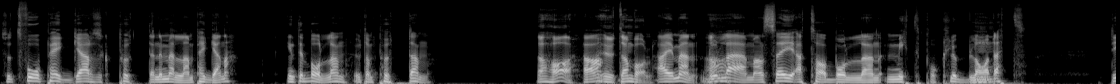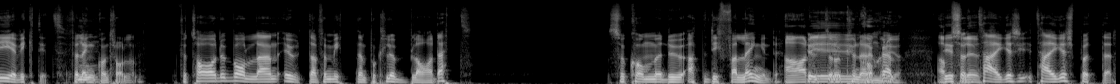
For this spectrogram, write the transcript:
Så två peggar, så putten emellan peggarna. Inte bollen, utan putten. Jaha, Ja. utan boll? Jajamän, då Ah. lär man sig att ta bollen mitt på klubbladet. Det är viktigt för Mm. längdkontrollen. För tar du bollen utanför mitten på klubbladet så kommer du att diffa längd Ja, utan att kunna det själv. Det är så. Tigers, Tigers putter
